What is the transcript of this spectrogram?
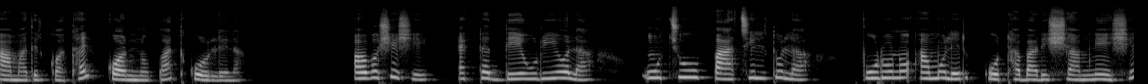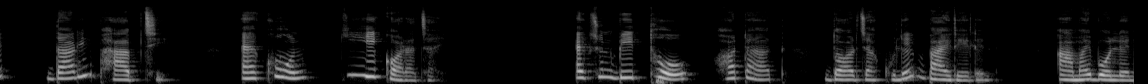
আমাদের কথায় কর্ণপাত করলে না। অবশেষে একটা দেউরিওলা উঁচু পাঁচিল তোলা পুরনো আমলের কোঠা বাড়ির সামনে এসে দাঁড়িয়ে ভাবছি, এখন কী করা যায়? একজন বৃদ্ধ হঠাৎ দরজা খুলে বাইরে এলেন। আমায় বললেন,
